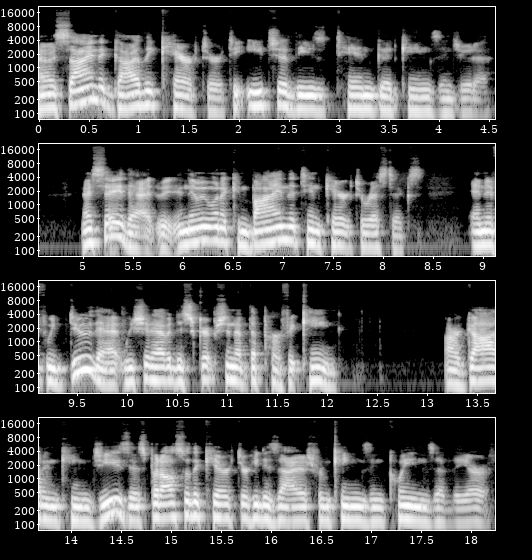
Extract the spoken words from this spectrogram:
Now, assigned a godly character to each of these 10 good kings in Judah. And I say that, and then we want to combine the 10 characteristics. And if we do that, we should have a description of the perfect king, our God and King Jesus, but also the character he desires from kings and queens of the earth.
